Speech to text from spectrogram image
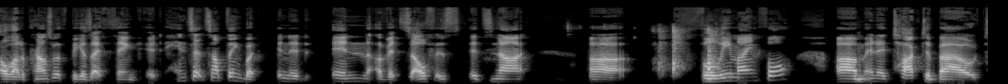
a lot of problems with because I think it hints at something, but in it in of itself is it's not uh, fully mindful. Um, and it talked about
